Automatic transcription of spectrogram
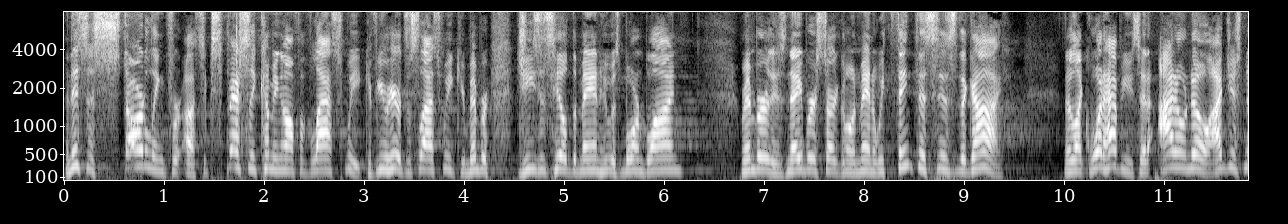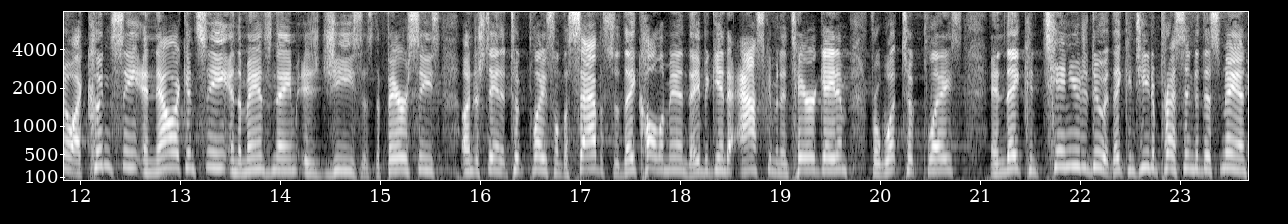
And this is startling for us, especially coming off of last week. If you were here this last week, you remember Jesus healed the man who was born blind? Remember his neighbors started going, Man, we think this is the guy. They're like, What happened? You said, I don't know. I just know I couldn't see, and now I can see, and the man's name is Jesus. The Pharisees understand it took place on the Sabbath, so they call him in. They begin to ask him and interrogate him for what took place, and they continue to do it. They continue to press into this man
